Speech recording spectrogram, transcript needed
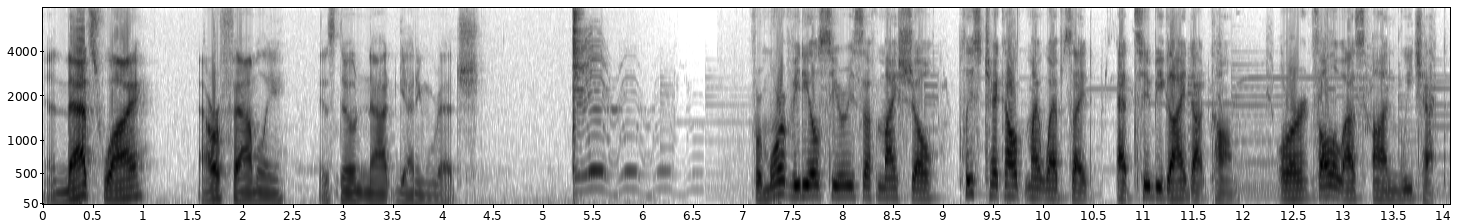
And that's why our family is still not getting rich. For more video series of my show, please check out my website at tubeguy.com or follow us on WeChat.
